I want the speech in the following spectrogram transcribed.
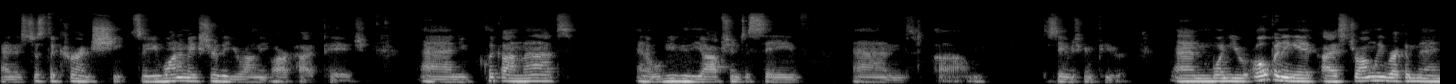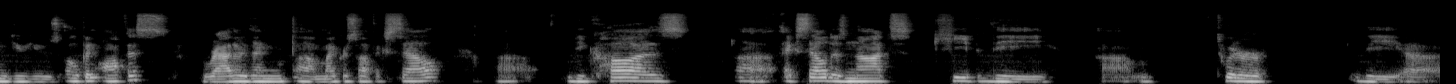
and it's just the current sheet. So you want to make sure that you're on the archive page. And you click on that, and it will give you the option to save and um, to save your computer. And when you're opening it, I strongly recommend you use OpenOffice rather than uh, Microsoft Excel uh, because uh, Excel does not keep the um, Twitter, the uh,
